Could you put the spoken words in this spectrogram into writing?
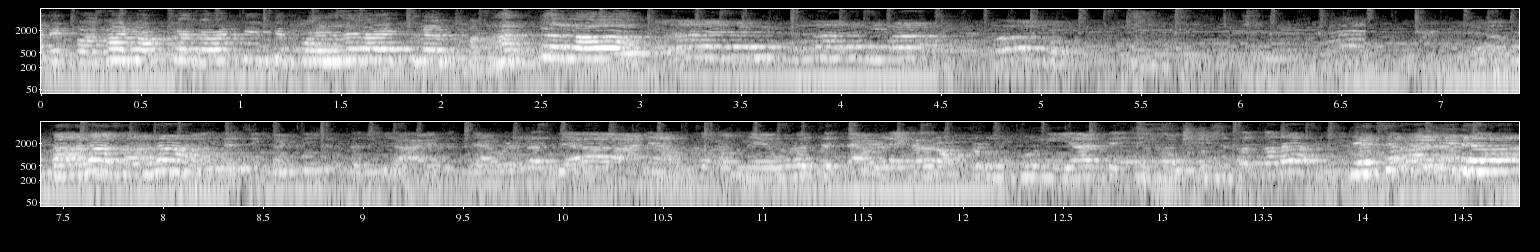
आणि बघा डॉक्टर जरा तिथे पडलेलं आहे. तिला हात तर लावा. दादा दादा त्याची कंडिशन तशी आहे तर त्यावेळेला द्या. आणि आमचं म्हणणं एवढंच आहे त्यावेळेला एखादा डॉक्टर उठून या त्याची चौकशी तर करा. याच्याकडे ठेवा.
